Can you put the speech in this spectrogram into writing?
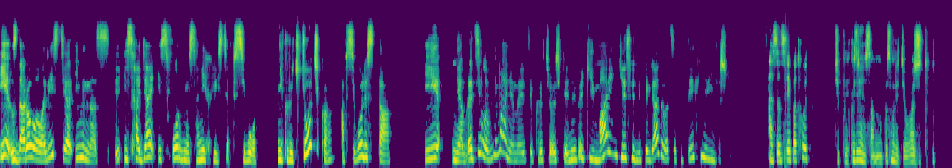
И здоровала листья именно с, исходя из формы самих листьев всего. Не крючочка, а всего листа. И не обратила внимания на эти крючочки. Они такие маленькие, если не приглядываться, то ты их не видишь. А сенсей подходит, типа, Екатерина Александровна, ну, посмотрите, у вас же тут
